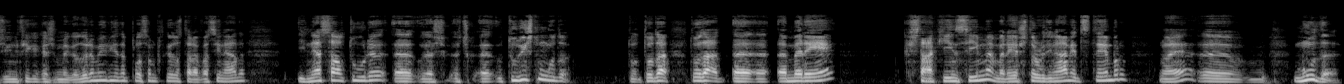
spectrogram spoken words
significa que a esmagadora maioria da população portuguesa estará vacinada e nessa altura uh, uh, tudo isto muda. Toda, toda a, maré que está aqui em cima, a maré extraordinária de setembro, não é? muda.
